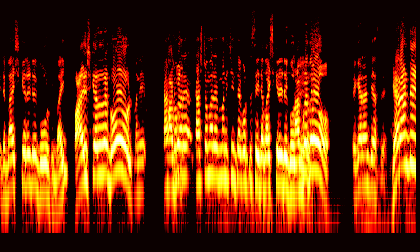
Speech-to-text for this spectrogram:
এটা বাইশ ক্যারেটের গোল্ড ভাই। বাইশ ক্যারেটের গোল্ড মানে কাস্টমারে কাস্টমারে মানে চিন্তা করতেছে এটা বাইশ ক্যারেটের গোল্ড থাকবে তো? গ্যারান্টি আছে। গ্যারান্টি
